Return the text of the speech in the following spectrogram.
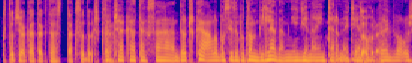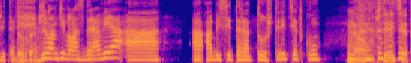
Kto čaká, tak, ta, tak sa dočká. Kto čaká, tak sa dočká, alebo si to potom vyhľadám niekde na internete. No, Dobre. No, to je dôležité. Dobre. Želám ti veľa zdravia a, a aby si teda tú 40 No, 40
